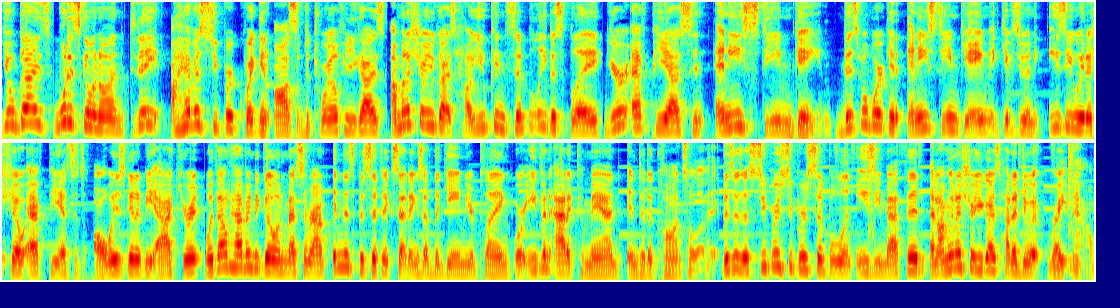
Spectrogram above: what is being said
Yo guys, what is going on? Today, I have a super quick and awesome tutorial for you guys. I'm going to show you guys how you can simply display your FPS in any Steam game. This will work in any Steam game. It gives you an easy way to show FPS that's always going to be accurate without having to go and mess around in the specific settings of the game you're playing or even add a command into the console of it. This is a super, super simple and easy method, and I'm going to show you guys how to do it right now.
